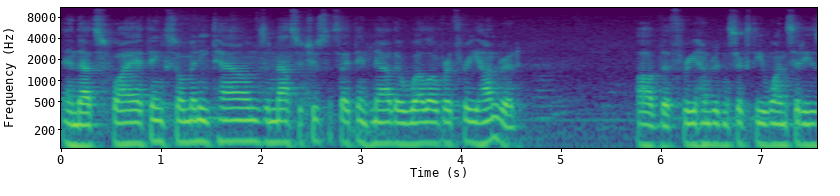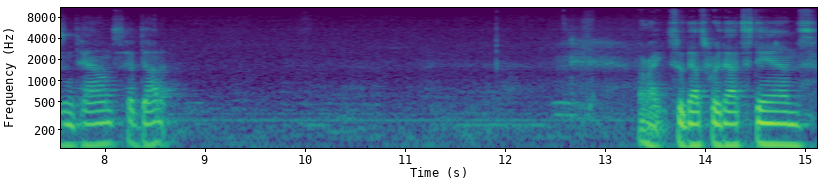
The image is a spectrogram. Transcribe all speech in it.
And that's why I think so many towns in Massachusetts, I think now they're well over 300 of the 361 cities and towns have done it. All right, so that's where that stands.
